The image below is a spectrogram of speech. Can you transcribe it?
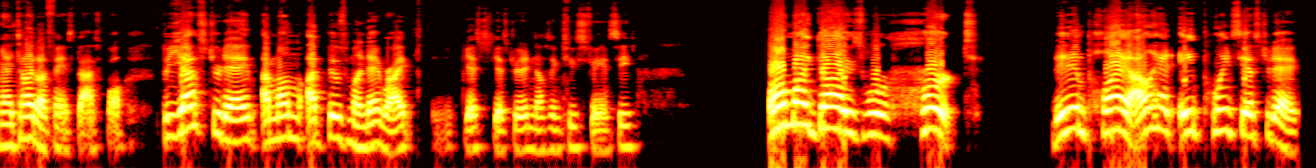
and I talk about fantasy basketball. But yesterday, I'm on. It was Monday, right? Yes, yesterday, nothing too fancy. All my guys were hurt. They didn't play. I only had eight points yesterday.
